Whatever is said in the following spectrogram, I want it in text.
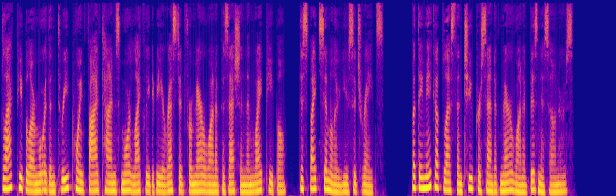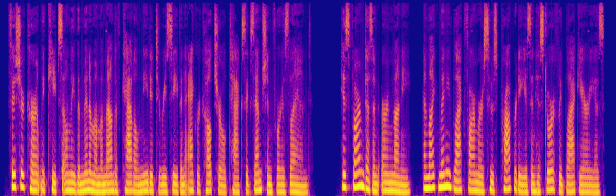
Black people are more than 3.5 times more likely to be arrested for marijuana possession than white people, despite similar usage rates but they make up less than 2% of marijuana business owners. Fisher currently keeps only the minimum amount of cattle needed to receive an agricultural tax exemption for his land. His farm doesn't earn money, and like many black farmers whose property is in historically black areas,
